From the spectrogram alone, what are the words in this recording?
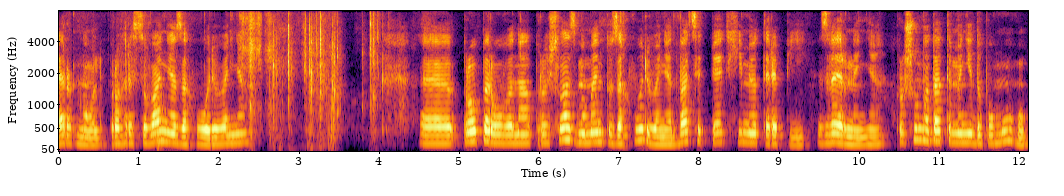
Р0. Прогресування захворювання. Е, Прооперована, пройшла з моменту захворювання 25 хіміотерапій. Звернення. Прошу надати мені допомогу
